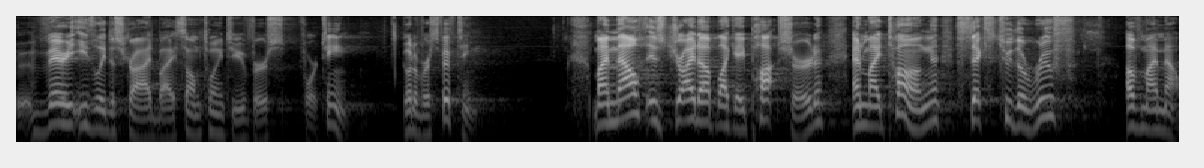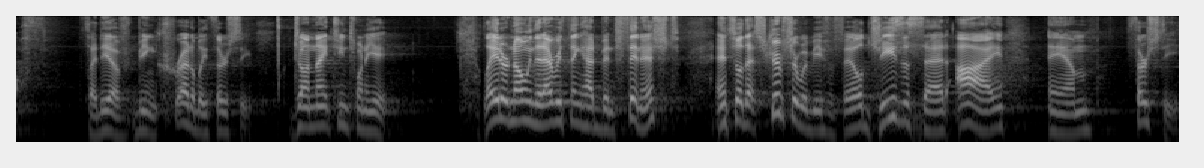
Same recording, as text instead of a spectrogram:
very easily described by Psalm 22, verse 14. Go to verse 15. My mouth is dried up like a potsherd, and my tongue sticks to the roof of my mouth. This idea of being incredibly thirsty. John 19, 28. Later, knowing that everything had been finished, and so that scripture would be fulfilled, Jesus said, I am thirsty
